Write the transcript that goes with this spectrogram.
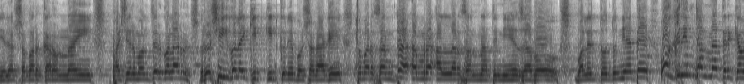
নিরাশ হবার কারণ নাই। ফাঁসির মঞ্চের গলার রশি গলায় কিট কিট করে বসার আগে তোমার জানটা আমরা আল্লাহর জান্নাতে নিয়ে যাব। বলেন তো দুনিয়াতে অগ্রিম জান্নাতের কেউ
